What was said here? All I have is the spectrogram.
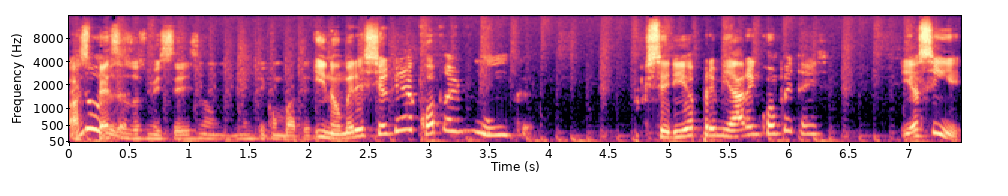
As dúvida. peças de 2006 não, não tem como bater. E não merecia ganhar a Copa nunca. Porque seria premiar a incompetência. E assim,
